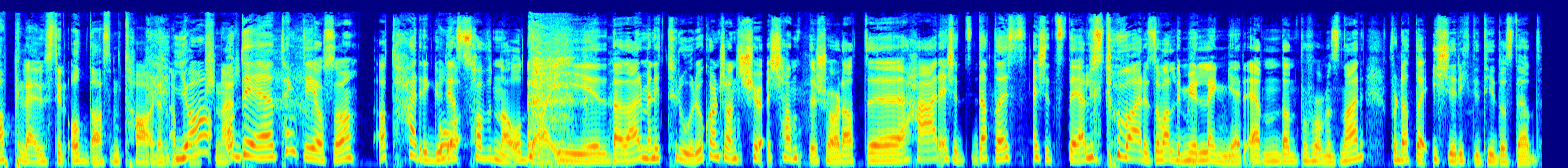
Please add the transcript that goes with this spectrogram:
Applaus til Odda som tar den Ja, approachen her. og det tenkte jeg også. At herregud, jeg Og- savna Odda i det der, men jeg tror jo kanskje han kjente sjøl at uh, er ikke, dette er ikke et sted jeg har lyst til å være så veldig mye lenger enn den performancen her, for dette er ikke riktig tid og sted.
